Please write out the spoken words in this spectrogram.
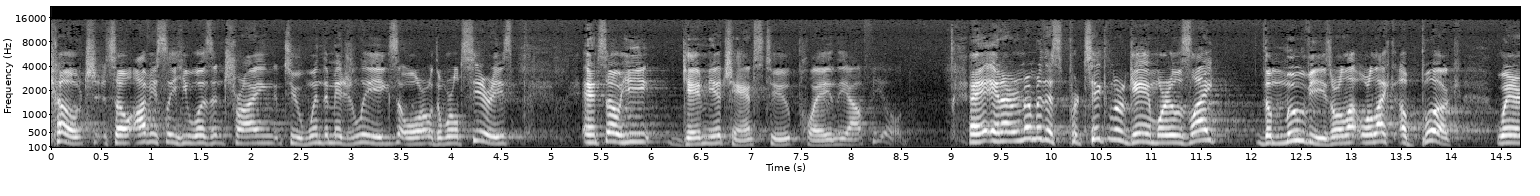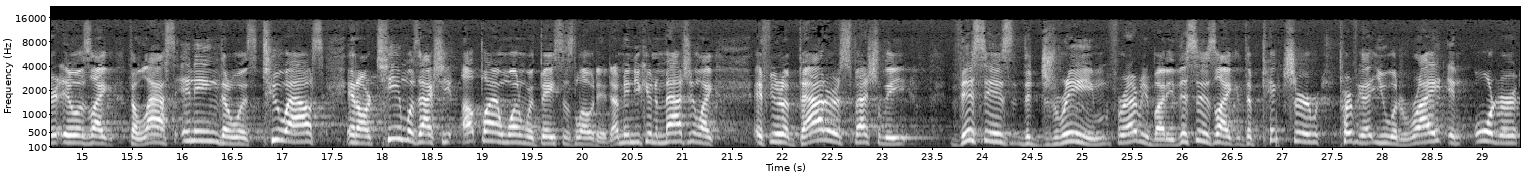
coach, so obviously he wasn't trying to win the major leagues or the World Series. And so he gave me a chance to play in the outfield. And, and I remember this particular game where it was like the movies or, or like a book where it was like the last inning, there was two outs, and our team was actually up by one with bases loaded. I mean, you can imagine, like, if you're a batter especially, this is the dream for everybody. This is like the picture perfect that you would write in order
